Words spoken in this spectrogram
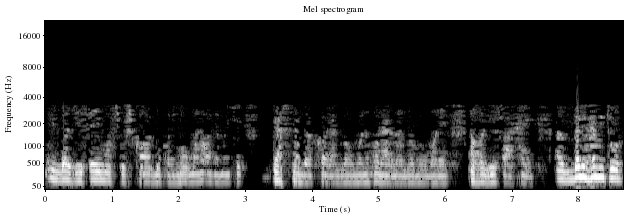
این وظیفه ما روش کار بکنیم. به عنوان آدمایی که دست در کارن به عنوان هنرمند و به عنوان اهالی فرهنگ. ولی همینطور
